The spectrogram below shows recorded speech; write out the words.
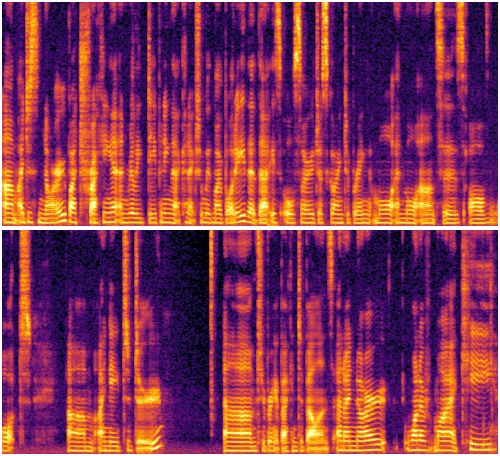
Um, I just know by tracking it and really deepening that connection with my body that that is also just going to bring more and more answers of what um, I need to do um, to bring it back into balance. And I know one of my key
